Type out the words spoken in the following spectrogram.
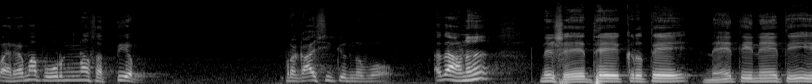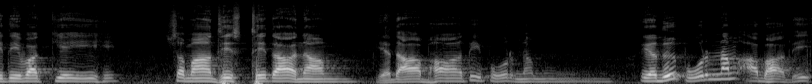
പരമപൂർണ സത്യം പ്രകാശിക്കുന്നുവോ? അതാണ് നിഷേധേ കൃത്തെ നേതി നേതീതി വാക്യൈ സമാധിസ്ഥിതാനാം യഥാഭാതി പൂർണം. യത് പൂർണം അഭാതി.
